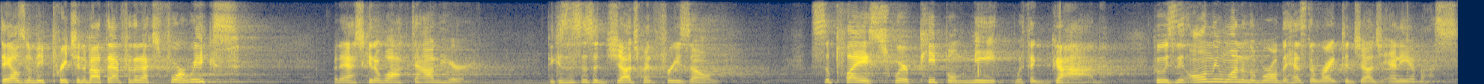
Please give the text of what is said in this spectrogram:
Dale's going to be preaching about that for the next four weeks. Going to ask you to walk down here because this is a judgment free zone. Is a place where people meet with a God who is the only one in the world that has the right to judge any of us.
